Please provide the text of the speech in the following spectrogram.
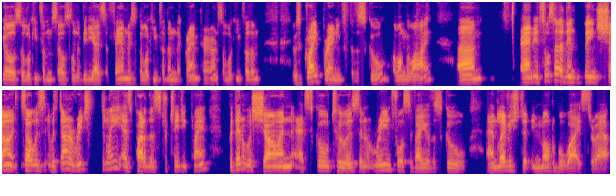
girls are looking for themselves on the videos. The families are looking for them. The grandparents are looking for them. It was great branding for the school along the way, um, and it's also then been shown. So it was it was done originally as part of the strategic plan, but then it was shown at school tours, and it reinforced the value of the school and leveraged it in multiple ways throughout.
